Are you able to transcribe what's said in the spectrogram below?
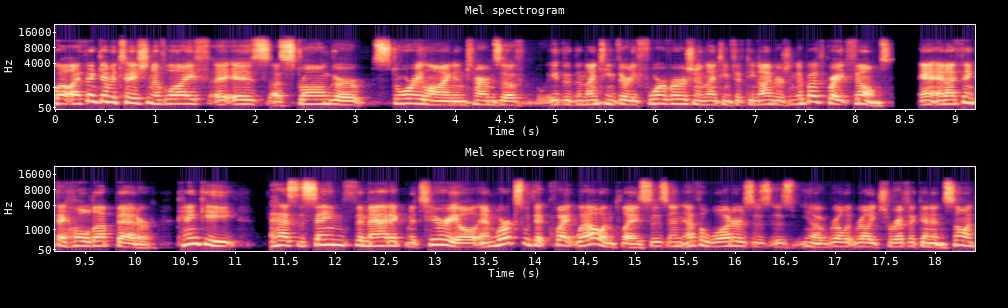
Well, I think Imitation of Life is a stronger storyline in terms of either the 1934 version or 1959 version. They're both great films, and, I think they hold up better. Pinky has the same thematic material and works with it quite well in places. And Ethel Waters is, is, you know, really, really terrific in it and so on.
